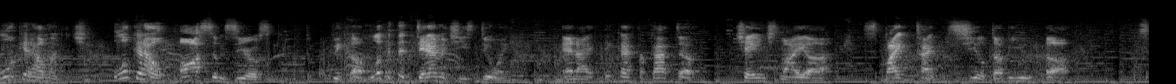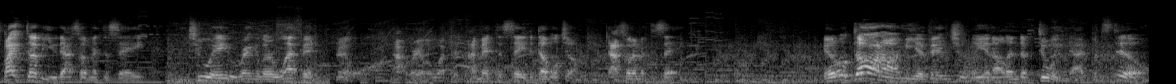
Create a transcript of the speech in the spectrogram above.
look at how much, look at how awesome Zero's become. Look at the damage he's doing. And I think I forgot to change my uh, Spike type Shield W, uh, Spike W, that's what I meant to say, to a regular weapon. No, not regular weapon. I meant to say the double jump. That's what I meant to say. It'll dawn on me eventually, and I'll end up doing that, but still.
